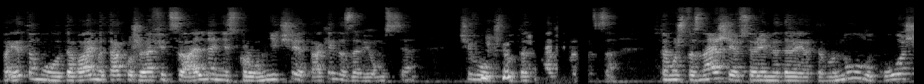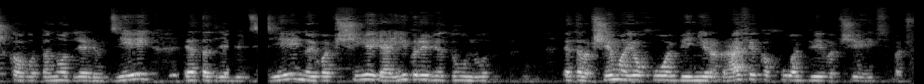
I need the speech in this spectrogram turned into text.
поэтому давай мы так уже официально, не скромничая, так и назовемся. Чего что-то отмахиваться. Потому что, знаешь, я все время до этого, ну, лукошка, вот оно для людей, это для людей, ну и вообще я игры веду, ну, это вообще мое хобби, нейрографика хобби, вообще, вообще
